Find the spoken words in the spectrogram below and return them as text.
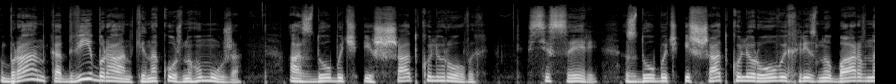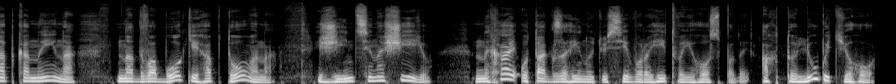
Бранка, дві бранки на кожного мужа, а здобич із шат кольорових. Сісері, здобич із шат кольорових різнобарвна тканина, на два боки гаптована, жінці на шию. Нехай отак загинуть усі вороги твої, Господи, а хто любить його,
